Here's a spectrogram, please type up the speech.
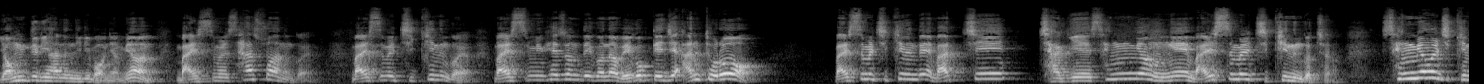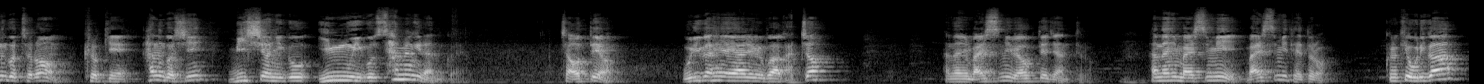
영들이 하는 일이 뭐냐면 말씀을 사수하는 거예요. 말씀을 지키는 거예요. 말씀이 훼손되거나 왜곡되지 않도록 말씀을 지키는데 마치 자기의 생명의 말씀을 지키는 것처럼 생명을 지키는 것처럼 그렇게 하는 것이 미션이고 임무이고 사명이라는 거예요. 자, 어때요? 우리가 해야 할 일과 같죠? 하나님 말씀이 왜곡되지 않도록. 하나님 말씀이, 말씀이 되도록. 그렇게 우리가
